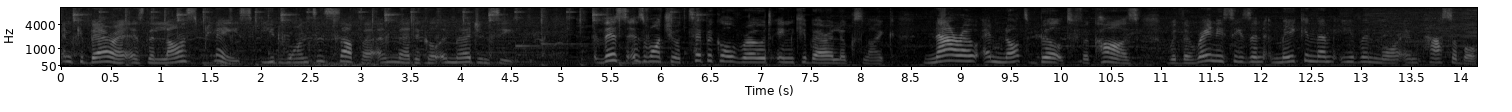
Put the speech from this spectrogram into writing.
And Kibera is the last place you'd want to suffer a medical emergency. This is what your typical road in Kibera looks like. Narrow and not built for cars, with the rainy season making them even more impassable.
